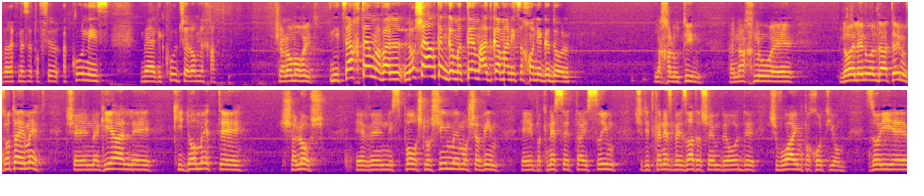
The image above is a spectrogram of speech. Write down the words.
חבר הכנסת אופיר אקוניס מהליכוד, שלום לך. שלום אורית. ניצחתם, אבל לא שארתם גם אתם עד כמה הניצחון יהיה גדול. לחלוטין. אנחנו אה, לא העלינו על דעתנו, זאת האמת, שנגיע לקידומת אה, שלוש אה, ונספור שלושים מושבים אה, בכנסת העשרים, שתתכנס בעזרת השם בעוד אה, שבועיים פחות יום. זוהי אה,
